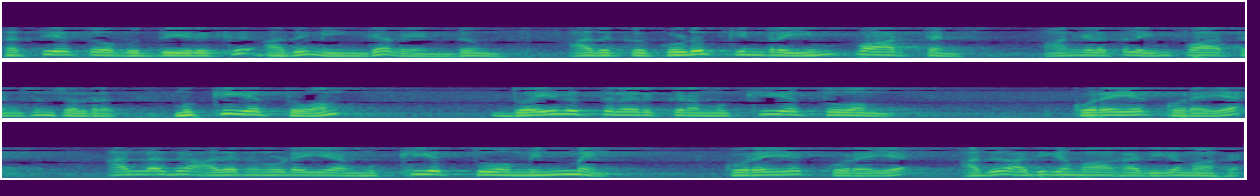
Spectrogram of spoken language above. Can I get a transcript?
சத்தியத்துவ புத்தி இருக்கு அது நீங்க வேண்டும். அதுக்கு கொடுக்கின்ற இம்பார்ட்டன்ஸ் ஆங்கிலத்தில் இம்பார்ட்டன்ஸ் சொல்றது முக்கியத்துவம் துவைதத்தில் இருக்கிற முக்கியத்துவம் குறைய குறைய அல்லது அதனுடைய முக்கியத்துவமின்மை குறைய குறைய அது அதிகமாக அதிகமாக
